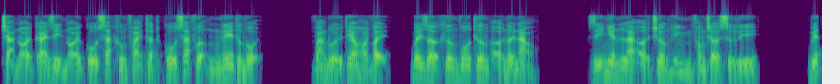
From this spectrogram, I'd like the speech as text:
chả nói cái gì nói cố sát không phải thật cố sát phượng nghe thường nội vang đuổi theo hỏi vậy, bây giờ khương vô thương ở nơi nào? Dĩ nhiên là ở trưởng hình phong chờ xử lý biết,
